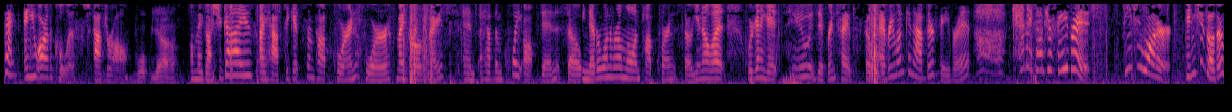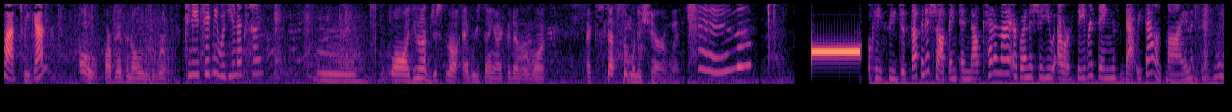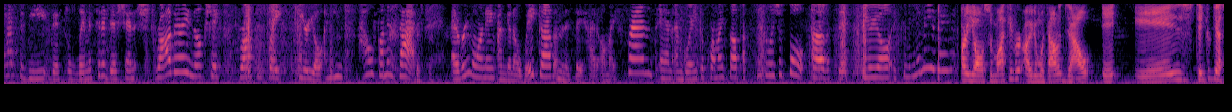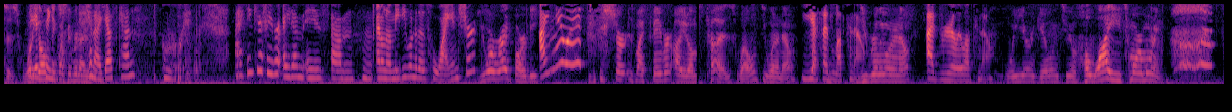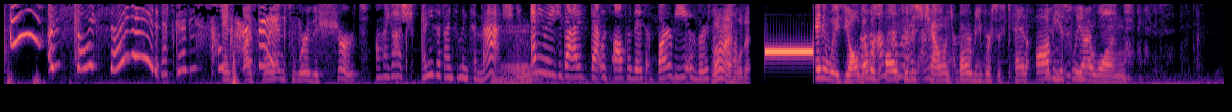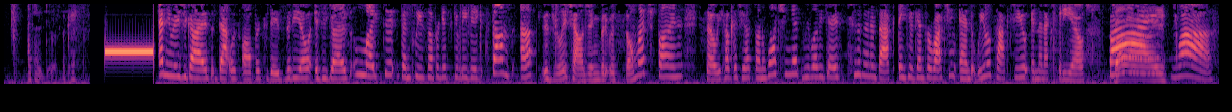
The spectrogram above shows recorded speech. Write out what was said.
Okay. And you are the coolest, after all. Well, yeah. Oh my gosh, you guys, I have to get some popcorn for my girls' nights, and I have them quite often, so we never want to run low on popcorn. So you know what? We're gonna get two different types so everyone can have their favorite. Ken, I found your favorite! Fiji water. Didn't you go there last weekend? Oh, Barbie, I've been all over the world. Can you take me with you next time? Mm, well, I do have just about everything I could ever want, except someone to share it with. Ken. Okay, so we just got finished shopping and now Ken and I are going to show you our favorite things that we found. Mine definitely has to be this limited edition strawberry milkshake frosted flakes cereal. I mean, how fun is that? Every morning I'm gonna wake up, I'm gonna say hi to all my friends and I'm going to pour myself a pink delicious bowl of this cereal. It's gonna be amazing. All right, y'all. So my favorite item, without a doubt, it is. Take your guesses. What do you guys y'all think- think my favorite item Can I guess, Ken? Ooh, okay. I think your favorite item is, um, hmm, I don't know, maybe one of those Hawaiian shirts? You are right, Barbie. I knew it! This shirt is my favorite item because, well, do you want to know? Yes, I'd love to know. Do you really want to know? I'd really love to know. We are going to Hawaii tomorrow morning. I'm so excited! That's gonna be so And perfect! I plan to wear this shirt. Oh my gosh, I need to find something to match. Anyways, you guys, that was all for this Barbie versus Why don't I hold it? Anyways, y'all, that was I'm- all I'm for this I'm challenge, ready, I'm Barbie versus Ken. Obviously, I won. I gotta do it, I gotta do it. okay? Anyways, you guys, that was all for today's video. If you guys liked it, then please don't forget to give it a big thumbs up. It was really challenging, but it was so much fun. So we hope that you had fun watching it. We love you guys to the moon and back. Thank you again for watching, and we will talk to you in the next video. Bye! Bye. Mwah!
